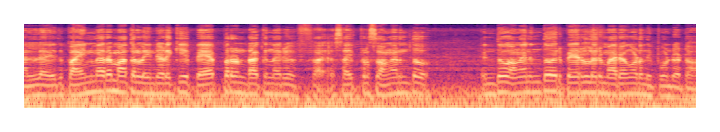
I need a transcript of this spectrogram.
നല്ല ഇത് പൈൻ മരം മാത്രമല്ല ഇതിന്റെ ഇടയ്ക്ക് പേപ്പർ ഉണ്ടാക്കുന്ന ഒരു സൈപ്രസോ അങ്ങനെന്തോ എന്തോ അങ്ങനെന്തോ ഒരു പേരുള്ള ഒരു മരം കൂടെ നിൽപ്പുണ്ട് കേട്ടോ.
